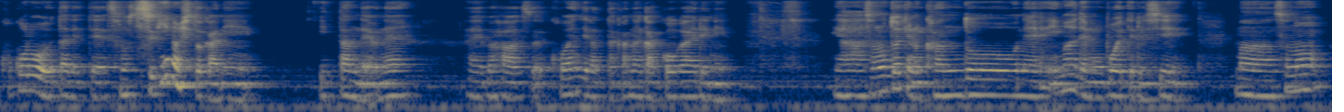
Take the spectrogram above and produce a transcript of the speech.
心を打たれてその次の日とかに行ったんだよね。ライブハウス。高円寺だったかな学校帰りに。いやその時の感動をね今でも覚えてるしまあその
